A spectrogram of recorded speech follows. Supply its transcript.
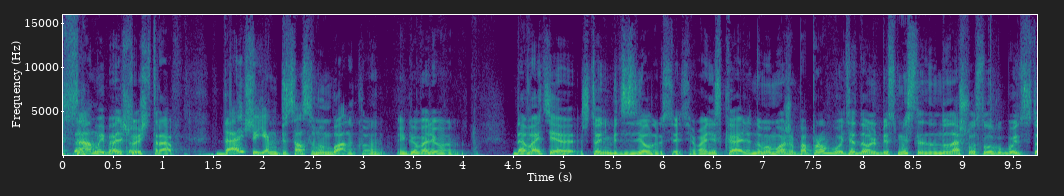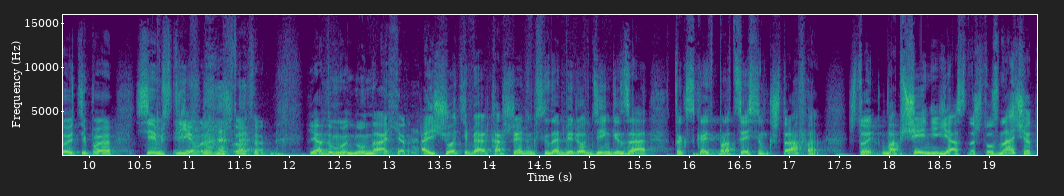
Самый большой штраф. Дальше я написал своему банку и говорю, давайте что-нибудь сделаем с этим. Они сказали, ну мы можем попробовать, это довольно бессмысленно, но наша услуга будет стоить типа 70 евро или что-то. Я думаю, ну нахер. А еще тебя каршеринг всегда берет деньги за, так сказать, процессинг штрафа, что вообще не ясно, что значит,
